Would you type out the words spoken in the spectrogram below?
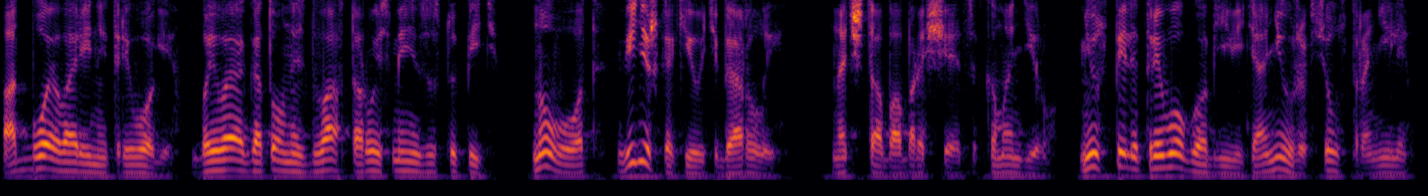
Отбой аварийной тревоги. Боевая готовность 2, второй смене заступить. Ну вот, видишь, какие у тебя орлы? Начтаба обращается к командиру. Не успели тревогу объявить, а они уже все устранили.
